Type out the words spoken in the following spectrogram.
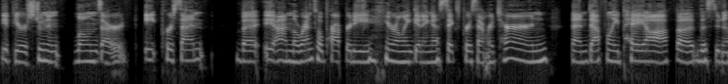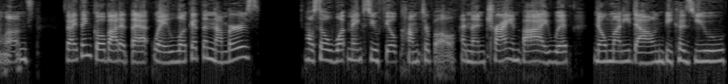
If your student loans are 8%, but on the rental property, you're only getting a 6% return, then definitely pay off uh, the student loans. So I think go about it that way. Look at the numbers also what makes you feel comfortable? And then try and buy with no money down because you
